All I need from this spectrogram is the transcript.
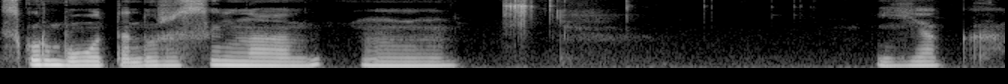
Скорбота, дуже сильна, як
